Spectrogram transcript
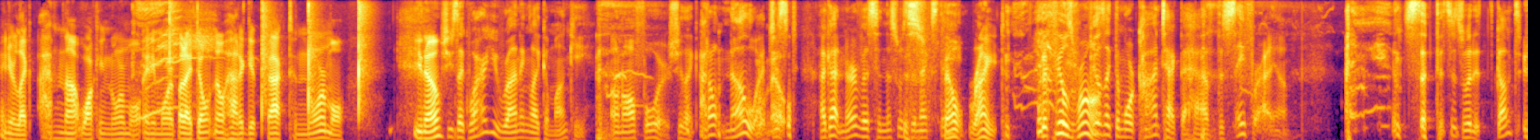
and you're like, I'm not walking normal anymore, but I don't know how to get back to normal. You know? She's like, "Why are you running like a monkey on all fours?" She's like, "I don't know. I don't know. just I got nervous, and this was This the next felt thing. Felt right, but it feels wrong. It Feels like the more contact I have, the safer I am." and so this is what it's come to.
